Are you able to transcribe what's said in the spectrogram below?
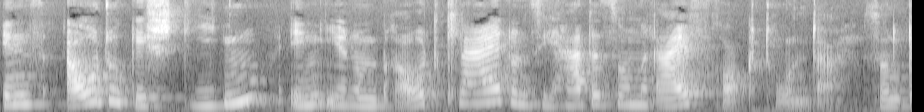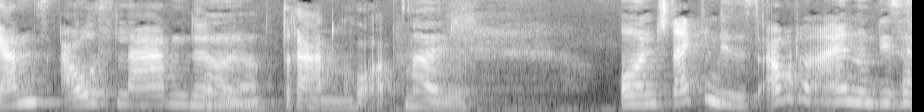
ins Auto gestiegen in ihrem Brautkleid und sie hatte so einen Reifrock drunter. So einen ganz ausladenden Ja, ja. Drahtkorb. Nein. Und steigt in dieses Auto ein und dieser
